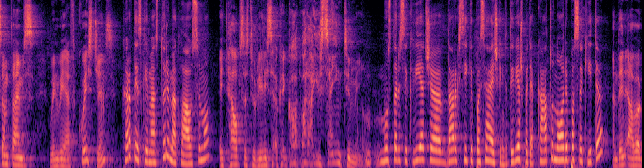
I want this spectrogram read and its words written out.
sometimes when we have questions, Kartais, kai mes turime klausimų, it helps us to really say, okay, God, what are you saying to me? mus tarsi kviečia dar sėki pasiaiškinti. Tai viešpatė, ką tu nori pasakyti? Our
